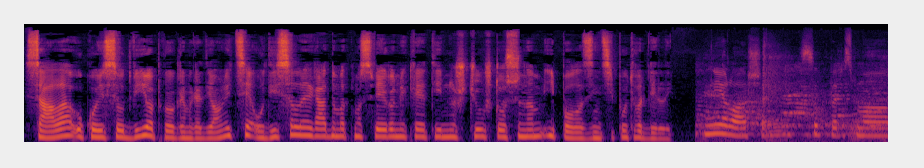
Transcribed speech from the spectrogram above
Sala u kojoj se odvijao program radionice udisala je radnom atmosferom i kreativnošću, što su nam i polaznici potvrdili. Nije loše, super smo,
